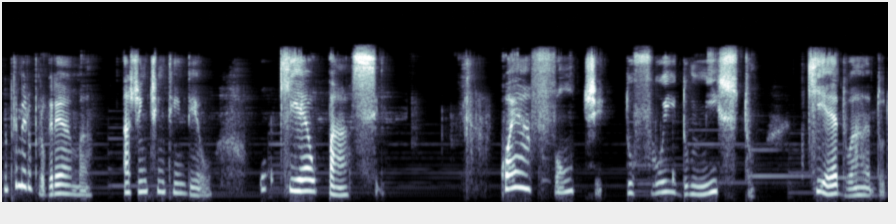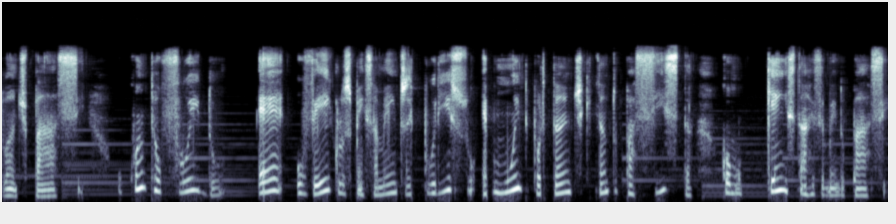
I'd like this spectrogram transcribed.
No primeiro programa, a gente entendeu o que é o passe, qual é a fonte do fluido misto que é doado do antipasse, o quanto é o fluido é o veículo dos pensamentos e por isso é muito importante que tanto o passista como quem está recebendo o passe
